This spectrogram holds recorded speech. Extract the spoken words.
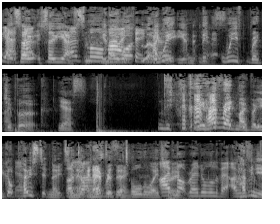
yeah, so that- so yes, that's more you know my what? thing. Look, yeah. we- you yes. We've read your book. Yes. You have read my book. You've got Yeah. post-it notes I've in it got and everything. all the way through. I've not read all of it. I haven't you?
